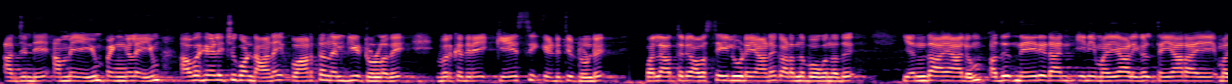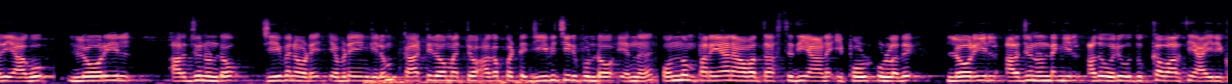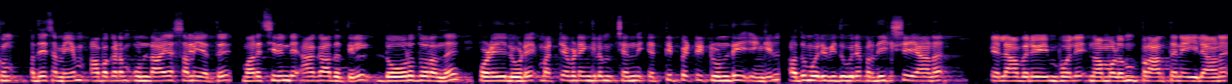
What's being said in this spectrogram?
അർജുന്റെ അമ്മയെയും പെങ്ങളെയും അവഹേളിച്ചുകൊണ്ടാണ് വാർത്ത നൽകിയിട്ടുള്ളത്. ഇവർക്കെതിരെ കേസ് എടുത്തിട്ടുണ്ട്. വല്ലാത്തൊരു അവസ്ഥയിലൂടെയാണ് കടന്നു പോകുന്നത് എന്തായാലും അത് നേരിടാൻ ഇനി മലയാളികൾ തയ്യാറായേ മതിയാകൂ. ലോറിയിൽ അർജുനുണ്ടോ? ജീവനോടെ എവിടെയെങ്കിലും കാട്ടിലോ മറ്റോ അകപ്പെട്ട് ജീവിച്ചിരിപ്പുണ്ടോ എന്ന് ഒന്നും പറയാനാവാത്ത സ്ഥിതിയാണ് ഇപ്പോൾ ഉള്ളത്. ലോറിയിൽ അർജുനുണ്ടെങ്കിൽ അത് ഒരു ദുഃഖവാർത്തയായിരിക്കും. അതേസമയം അപകടം ഉണ്ടായ സമയത്ത് മറിച്ചിലിന്റെ ആഘാതത്തിൽ ഡോറ് തുറന്ന് പുഴയിലൂടെ മറ്റെവിടെയെങ്കിലും ചെന്ന് എത്തിപ്പെട്ടിട്ടുണ്ട് എങ്കിൽ അതും ഒരു വിദൂര പ്രതീക്ഷയാണ്. എല്ലാവരെയും പോലെ നമ്മളും പ്രാർത്ഥനയിലാണ്.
